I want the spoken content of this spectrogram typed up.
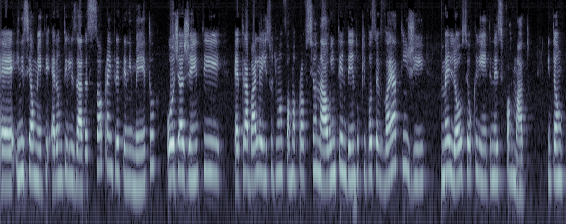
é, inicialmente eram utilizadas só para entretenimento, hoje a gente é, trabalha isso de uma forma profissional, entendendo que você vai atingir melhor o seu cliente nesse formato. Então,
